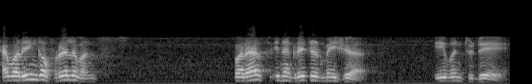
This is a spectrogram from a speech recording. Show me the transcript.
have a ring of relevance, perhaps in a greater measure, even today.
